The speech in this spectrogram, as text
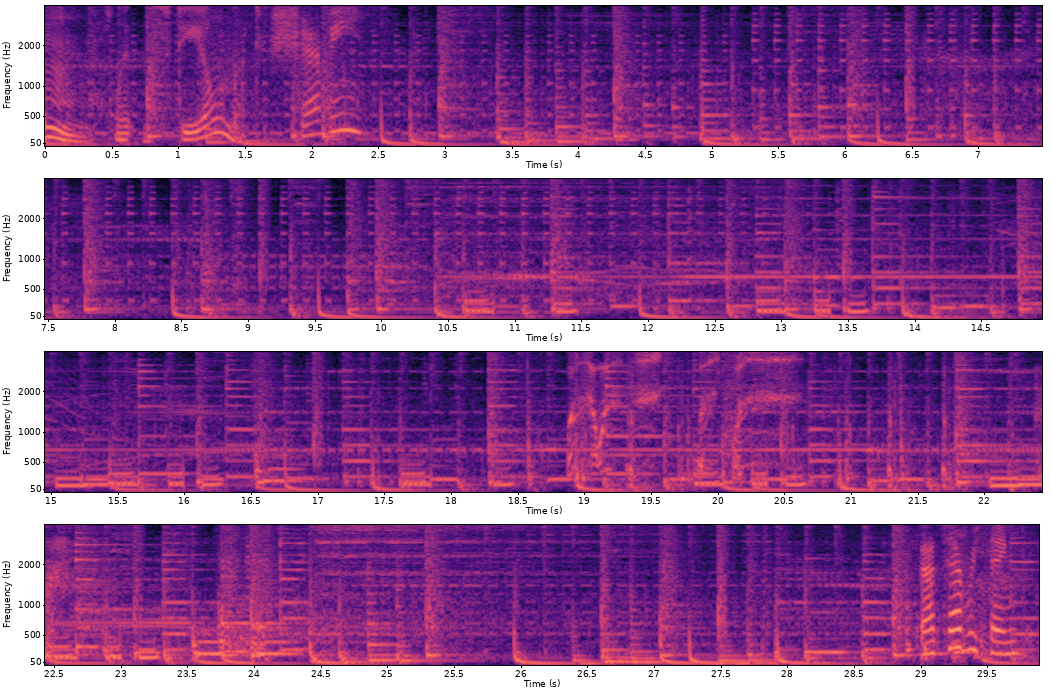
Hmm, flint and steel, not too shabby. That's everything.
